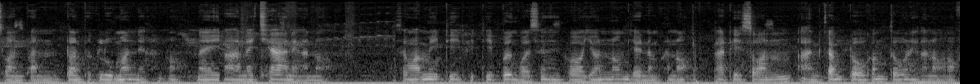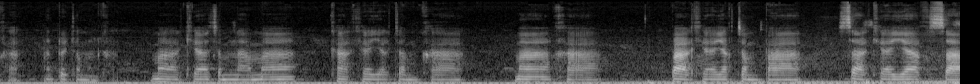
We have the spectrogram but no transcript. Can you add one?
สอนปันตอนพึกรูมันเนี่ยค่ะเนาะในอาในชาเนี่ยค่ะเนาะสังว่ามีที่พิธีเปิงไว้ซึ่งก็ย้อนน้อมใหญ่นำค่ะเนาะพาที่สอนอ่านกำโตกำโตเนี่ยค่ะเนาะเอาค่ะ อันตัวจำมันค่ะ มาแค่จำนามาข้าแค่ยักจำคา มาคาป้าแค่ยักจำปาสาแค่ยักสา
